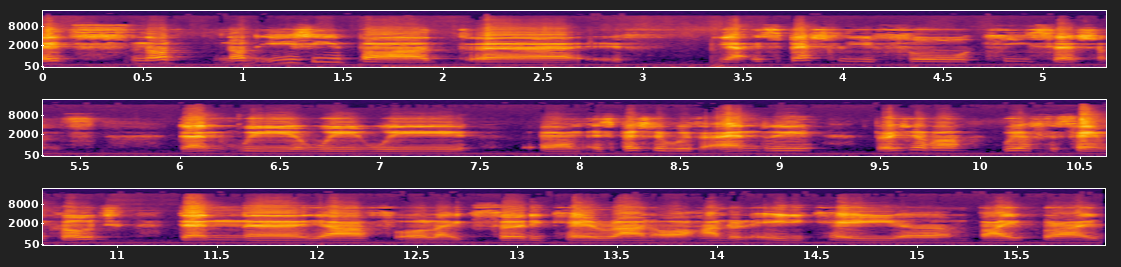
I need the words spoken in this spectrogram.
It's not not easy, but uh, if yeah, especially for key sessions, then we we we um, especially with Andre Böcherer, we have the same coach. Then uh, yeah, for like 30k run or 180k um, bike ride,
